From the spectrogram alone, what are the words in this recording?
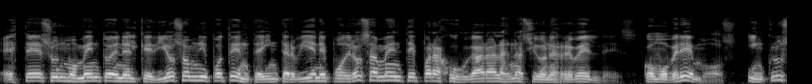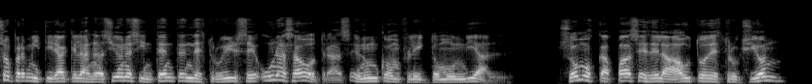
Este es un momento en el que Dios omnipotente interviene poderosamente para juzgar a las naciones rebeldes. Como veremos, incluso permitirá que las naciones intenten destruirse unas a otras en un conflicto mundial. ¿Somos capaces de la autodestrucción?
